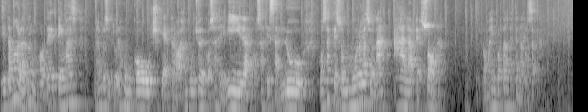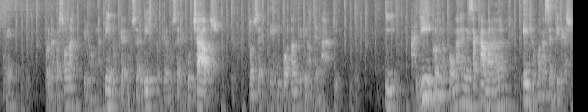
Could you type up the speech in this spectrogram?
Y si estamos hablando a lo mejor de temas, por ejemplo, si tú eres un coach que trabaja mucho de cosas de vida, cosas de salud, cosas que son muy relacionadas a la persona, lo más importante es tenerla cerca. Porque las personas y los latinos queremos ser vistos, queremos ser escuchados. Entonces es importante que los tengas aquí. Y allí, cuando los pongas en esa cámara, ellos van a sentir eso.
